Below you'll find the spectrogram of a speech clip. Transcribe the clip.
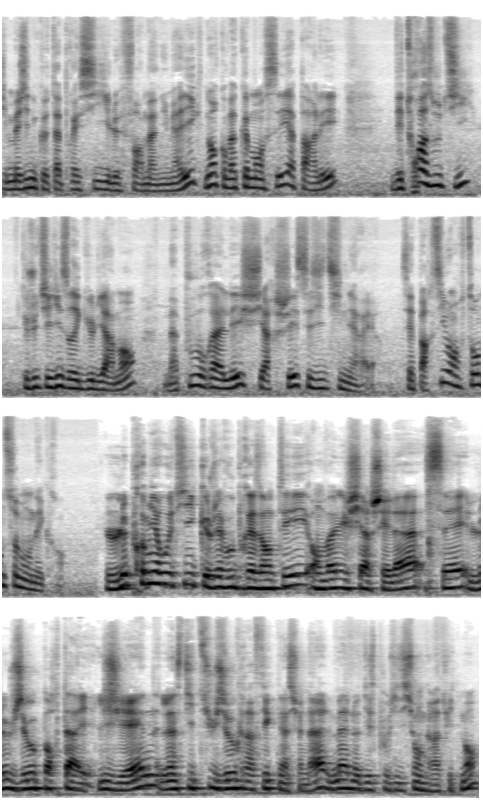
J'imagine que tu apprécies le format numérique. Donc on va commencer à parler des trois outils que j'utilise régulièrement bah, pour aller chercher ces itinéraires. C'est parti, on retourne sur mon écran. Le premier outil que je vais vous présenter, on va aller chercher là, c'est le géoportail. L'IGN, l'Institut géographique national, met à notre disposition gratuitement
